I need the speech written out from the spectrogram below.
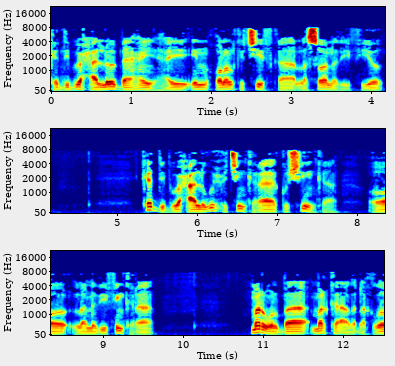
kadib waxaa loo baahan yahay in qololka jiifka la soo nadiifiyo. Kadib waxaa lagu xijin karaa kushiinka oo la nadiifin karaa. Mar walba marka aad dhaqdo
